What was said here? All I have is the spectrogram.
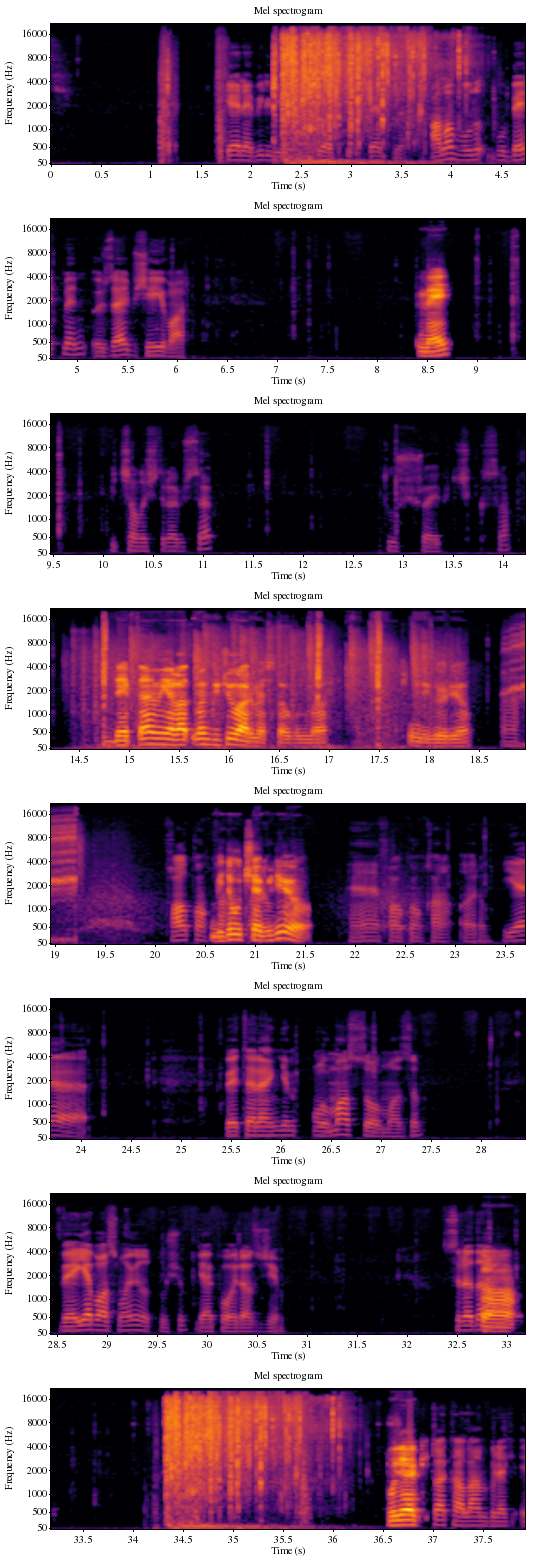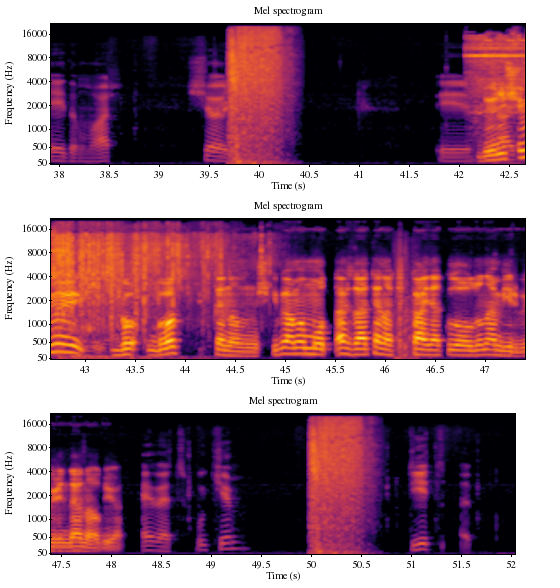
Gene bildiğimiz klasik Batman. Ama bunu bu Batman'in özel bir şeyi var. Ne? Bir çalıştırabilsem. Dur şuraya bir çıksam. Deprem yaratma gücü var mesela bunda. Şimdi görüyor. Falcon Bir de kanatlarım var. uçabiliyor. He Falcon kanatlarım. Yeah. Beterengim olmazsa olmazım. V'ye basmayı unutmuşum. Gel Poyrazcığım. Sırada Daha. Black Topta kalan Black Adam var. Şöyle. Ee, dönüşümü Go- Ghost'tan alınmış gibi ama modlar zaten açık kaynaklı olduğundan birbirinden alıyor. Evet, bu kim? Deed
